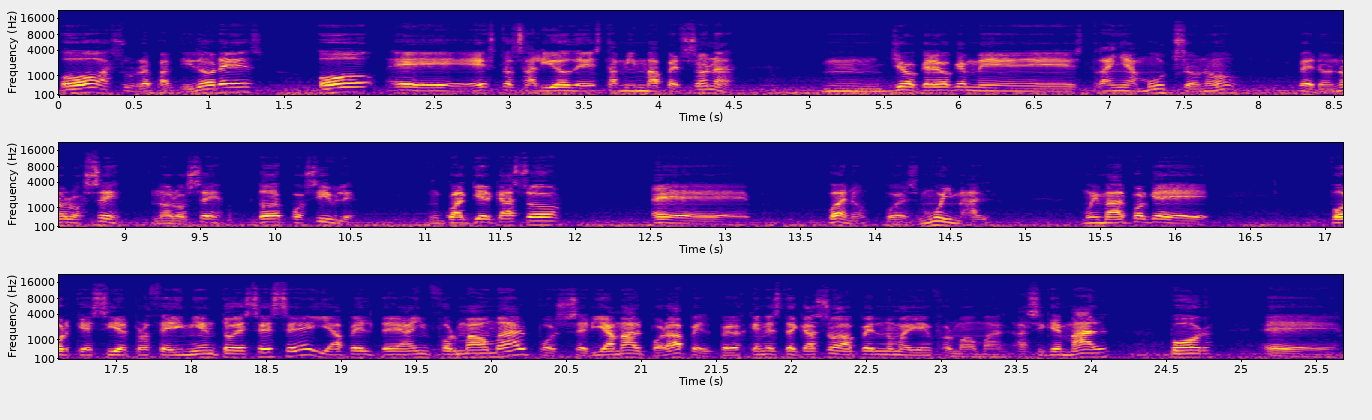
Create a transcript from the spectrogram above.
o a sus repartidores o esto salió de esta misma persona. Yo creo que me extraña mucho, ¿no? Pero no lo sé, no lo sé. Todo es posible. En cualquier caso, eh, bueno, pues muy mal. Muy mal porque porque si el procedimiento es ese y Apple te ha informado mal, pues sería mal por Apple, pero es que en este caso Apple no me había informado mal, así que mal por, eh,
